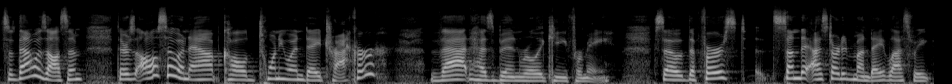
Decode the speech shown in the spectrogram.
So that was awesome. There's also an app called 21 Day Tracker. That has been really key for me. So the first Sunday I started Monday last week.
